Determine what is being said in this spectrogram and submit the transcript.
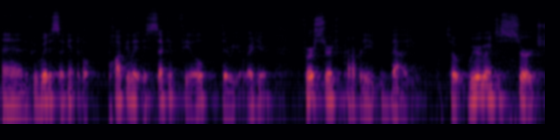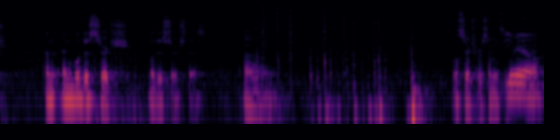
And if we wait a second, it'll populate a second field. There we go, right here. First search property value. So we're going to search, and, and we'll just search, we'll just search this. Um, we'll search for someone's email.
